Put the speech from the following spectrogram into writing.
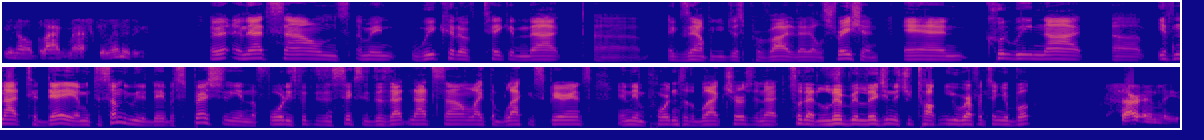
you know, black masculinity. And, and that sounds. I mean, we could have taken that uh, example you just provided, that illustration, and could we not uh, if not today, I mean, to some degree today, but especially in the 40s, 50s, and 60s, does that not sound like the black experience and the importance of the black church and that so that live religion that you talk you reference in your book? Certainly,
